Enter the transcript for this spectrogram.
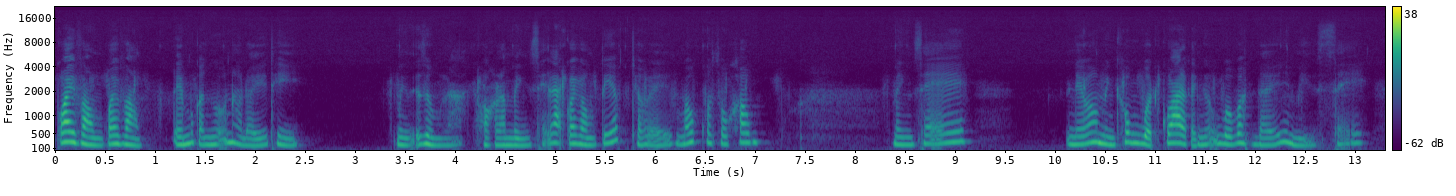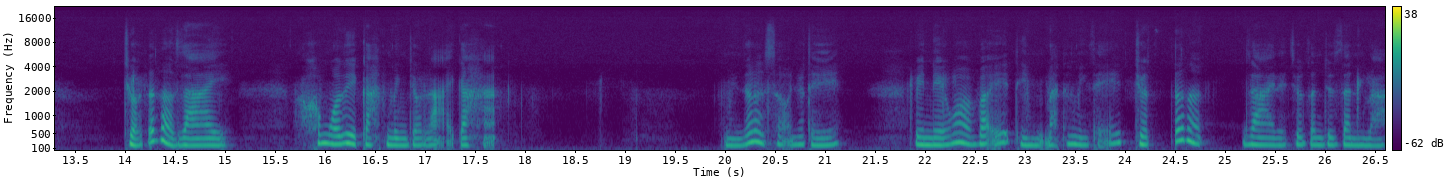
quay vòng quay vòng. Đến một cái ngưỡng nào đấy thì mình sẽ dừng lại, hoặc là mình sẽ lại quay vòng tiếp trở về mốc con số 0 mình sẽ, nếu mà mình không vượt qua được cái ngưỡng vớ vẩn đấy thì mình sẽ trượt rất là dài. Không có gì cản mình trở lại cả mình rất là sợ như thế. Vì nếu mà vậy thì bản thân mình sẽ trượt rất là dài để trượt dần trượt dần và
